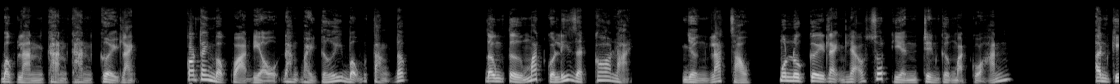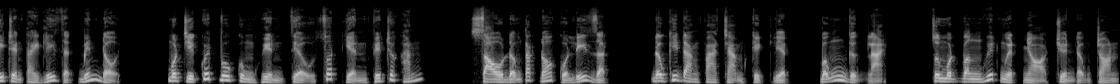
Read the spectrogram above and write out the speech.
Bộc làn khàn khàn cười lạnh. Con thanh mộc quả điểu đang bay tới bỗng tăng tốc. Đồng tử mắt của Lý Giật co lại. Nhưng lát sau, một nụ cười lạnh lẽo xuất hiện trên gương mặt của hắn. Ân ký trên tay Lý Giật biến đổi. Một chỉ quyết vô cùng huyền diệu xuất hiện phía trước hắn. Sau động tác đó của Lý Giật, đầu khi đang pha chạm kịch liệt, bỗng ngừng lại, rồi một vầng huyết nguyệt nhỏ chuyển động tròn,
